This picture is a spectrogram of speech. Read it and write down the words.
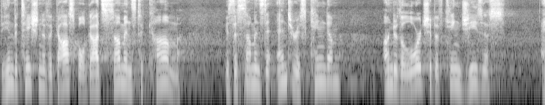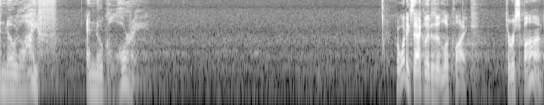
The invitation of the gospel, God's summons to come, is the summons to enter his kingdom under the lordship of King Jesus and know life and know glory. But what exactly does it look like to respond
